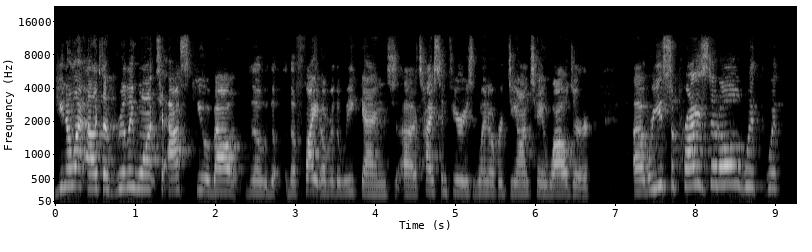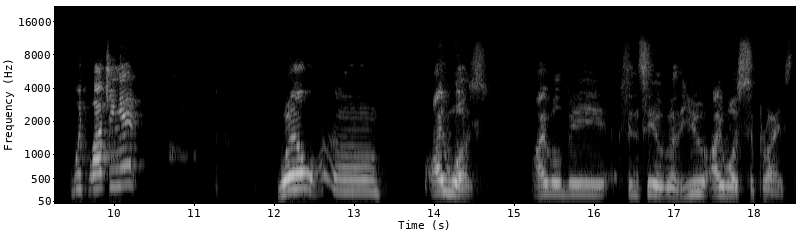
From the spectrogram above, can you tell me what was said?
you know what, Alex? I really want to ask you about the the, the fight over the weekend, uh, Tyson Fury's win over Deontay Wilder. Uh, were you surprised at all with with with watching it? well, uh, I was. I will be sincere with you. I was surprised.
